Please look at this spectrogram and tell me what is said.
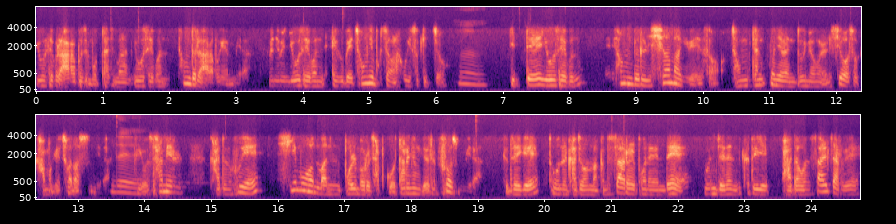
요셉을 알아보지 못하지만 요셉은 형들을 알아보게 됩니다. 왜냐하면 요셉은 애굽의 총리 복장을 하고 있었겠죠. 음. 이때 요셉은 형들을 시험하기 위해서 정탐꾼이라는 누명을 씌워서 감옥에 쳐넣습니다. 네. 그리고 3일 가둔 후에 시므온만 볼모를 잡고 다른 형제들을 풀어줍니다. 그들에게 돈을 가져온 만큼 쌀을 보내는데 문제는 그들이 받아온 쌀자루에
